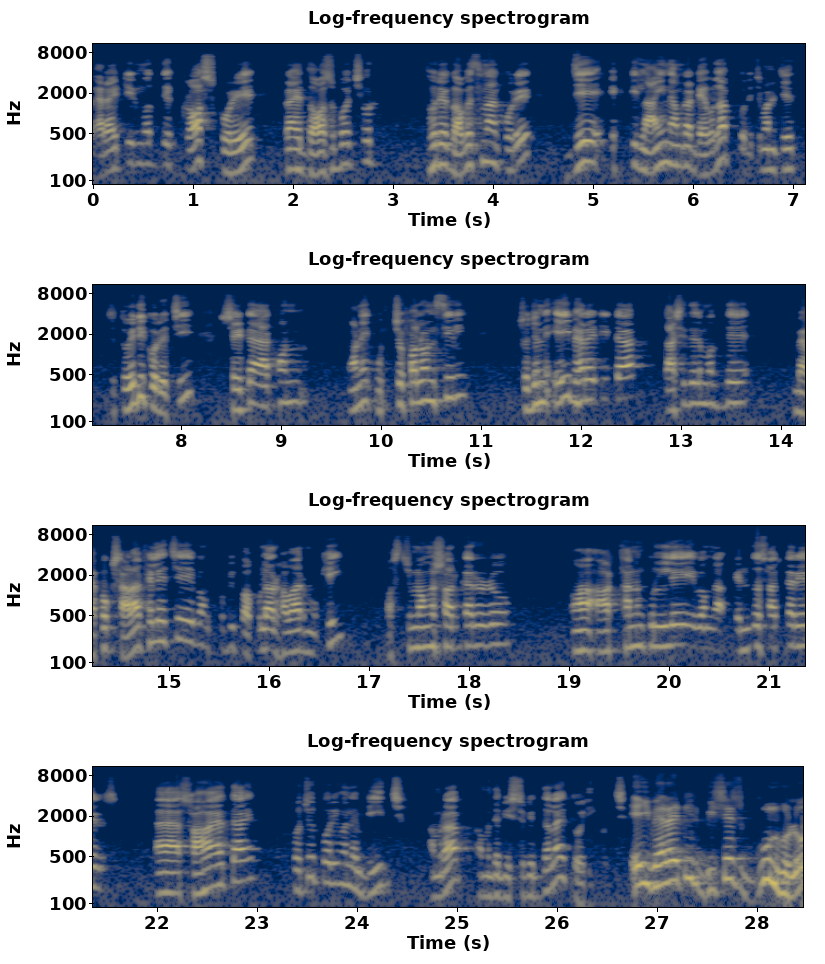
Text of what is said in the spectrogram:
ভ্যারাইটির মধ্যে ক্রস করে প্রায় দশ বছর ধরে গবেষণা করে যে একটি লাইন আমরা ডেভেলপ করেছি মানে যে তৈরি করেছি, সেটা এখন অনেক উচ্চ ফলনশীল সেজন্য এই ভ্যারাইটিটা চাষিদের মধ্যে ব্যাপক সাড়া ফেলেছে এবং খুবই পপুলার হওয়ার মুখেই পশ্চিমবঙ্গ সরকারেরও অর্থানুকূল্যে এবং কেন্দ্র সরকারের সহায়তায় প্রচুর পরিমাণে বীজ আমরা আমাদের বিশ্ববিদ্যালয়ে তৈরি করছি। এই ভ্যারাইটির বিশেষ গুণ হলো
